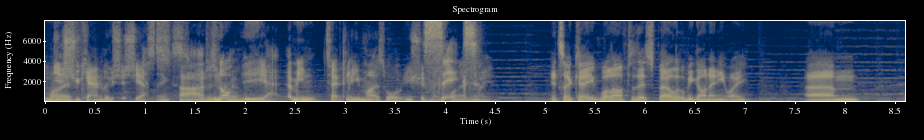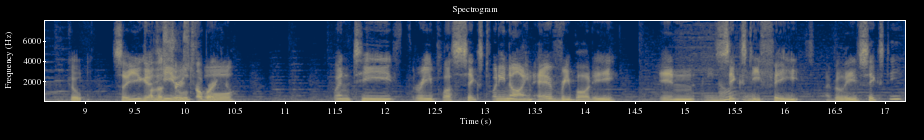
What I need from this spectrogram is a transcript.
My- Yes, you can, Lucius. Yes. Thanks. I Uh, not. remembered. Yeah. I mean, technically, you might as well. You should make Six. one anyway. It's okay. Well, after this spell, it'll be gone anyway. Um, Cool. so you get Oh, healed Spellbreak. for 23 plus 6, 29. Everybody in 29. 60 feet, I believe. 60?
